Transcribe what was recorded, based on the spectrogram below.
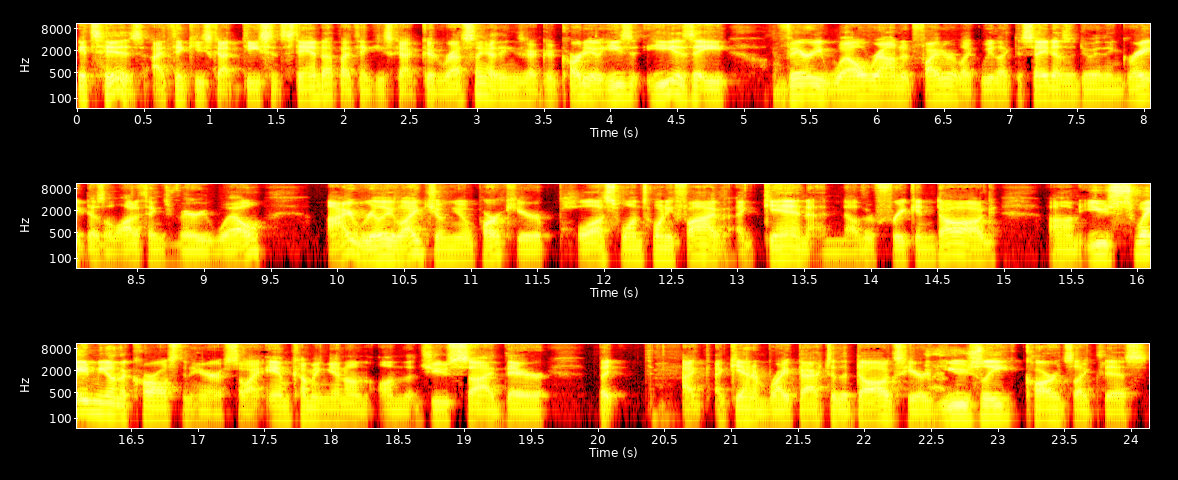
it's his. I think he's got decent stand up. I think he's got good wrestling. I think he's got good cardio. He's he is a very well rounded fighter, like we like to say. Doesn't do anything great. Does a lot of things very well. I really like Jun Yong Park here, plus 125. Again, another freaking dog. Um, you swayed me on the Carlston Harris, so I am coming in on on the juice side there. But I, again, I'm right back to the dogs here. Usually, cards like this,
